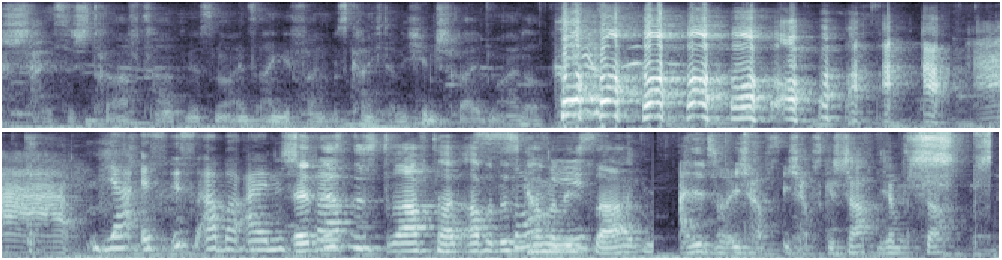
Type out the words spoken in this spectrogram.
scheiße, Straftat. Mir ist nur eins eingefallen. Das kann ich da nicht hinschreiben, Alter. Ja, es ist aber eine Es ist eine Straftat, aber das kann man Sorry. nicht sagen. Alter, ich hab's, ich hab's geschafft, ich hab's geschafft.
